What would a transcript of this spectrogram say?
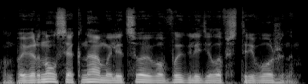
Он повернулся к нам, и лицо его выглядело встревоженным.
